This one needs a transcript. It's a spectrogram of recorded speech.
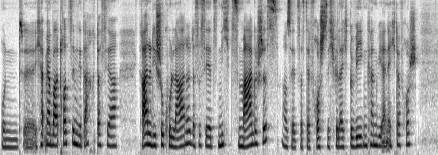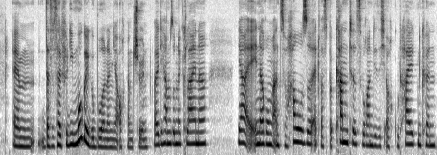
Und äh, ich habe mir aber trotzdem gedacht, dass ja gerade die Schokolade, das ist ja jetzt nichts Magisches, außer jetzt, dass der Frosch sich vielleicht bewegen kann wie ein echter Frosch. Ähm, das ist halt für die Muggelgeborenen ja auch ganz schön, weil die haben so eine kleine ja, Erinnerung an zu Hause, etwas Bekanntes, woran die sich auch gut halten können.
